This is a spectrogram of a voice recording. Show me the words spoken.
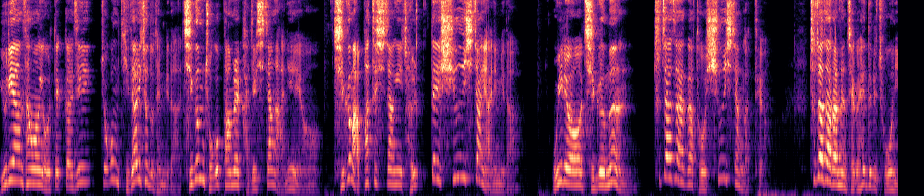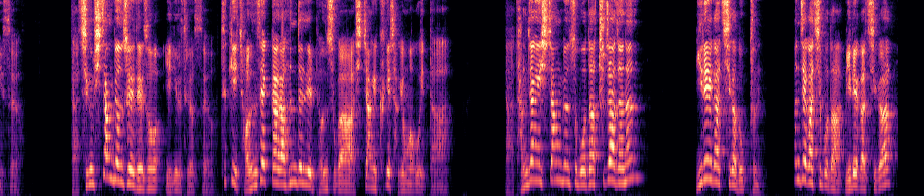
유리한 상황이 올 때까지 조금 기다리셔도 됩니다. 지금 조급함을 가질 시장은 아니에요. 지금 아파트 시장이 절대 쉬운 시장이 아닙니다. 오히려 지금은 투자자가 더 쉬운 시장 같아요. 투자자라면 제가 해드릴 조언이 있어요. 자, 지금 시장 변수에 대해서 얘기를 드렸어요. 특히 전세가가 흔들릴 변수가 시장에 크게 작용하고 있다. 자, 당장의 시장 변수보다 투자자는 미래 가치가 높은 현재 가치보다 미래 가치가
